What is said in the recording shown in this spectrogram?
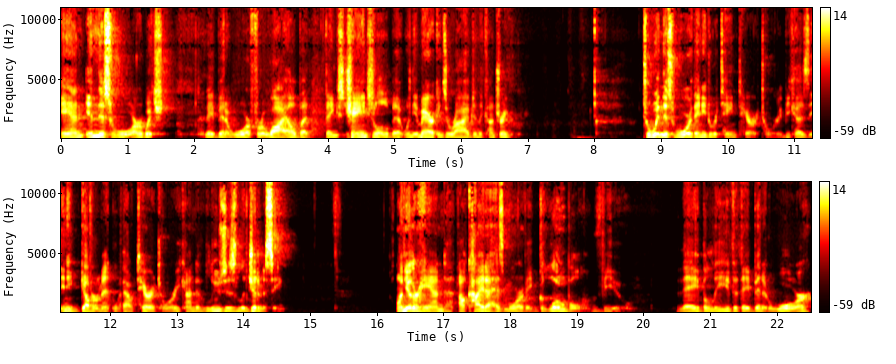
And in this war, which They've been at war for a while, but things changed a little bit when the Americans arrived in the country. To win this war, they need to retain territory because any government without territory kind of loses legitimacy. On the other hand, Al Qaeda has more of a global view. They believe that they've been at war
